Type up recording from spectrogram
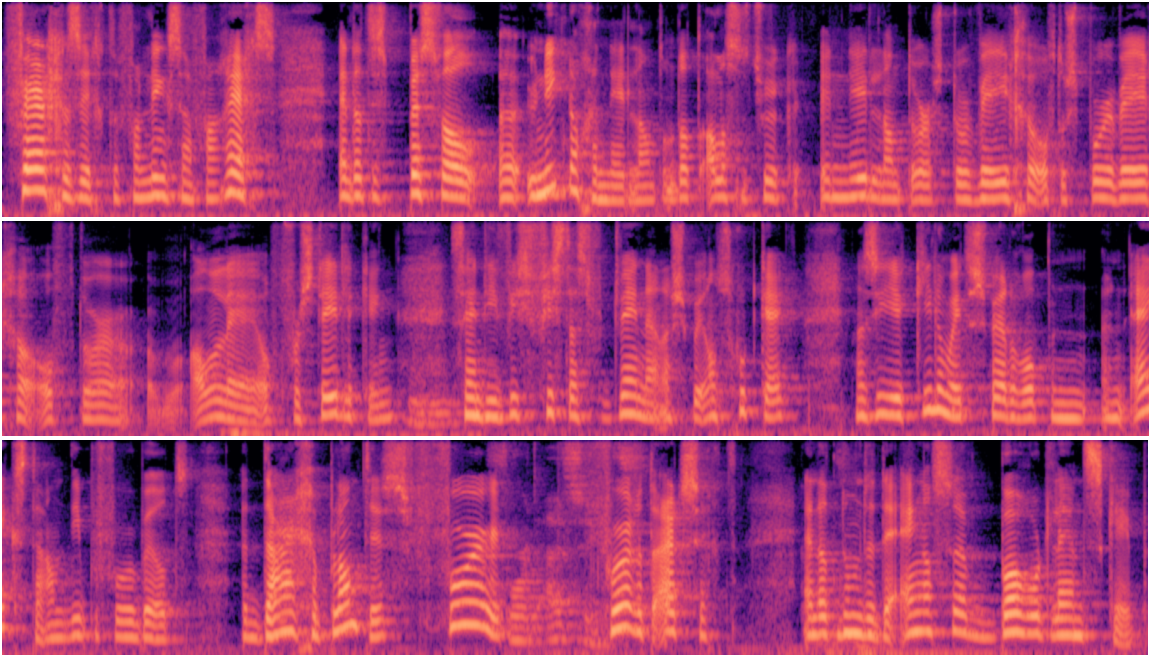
vergezichten van links en van rechts. En dat is best wel eh, uniek nog in Nederland. Omdat alles natuurlijk in Nederland door, door wegen of door spoorwegen of door allerlei of verstedelijking zijn die vis- vista's verdwenen. En als je bij ons goed kijkt, dan zie je kilometers verderop een, een eik staan die bijvoorbeeld eh, daar geplant is voor, Voor het uitzicht. voor het uitzicht. En dat noemde de Engelse borrowed landscape.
